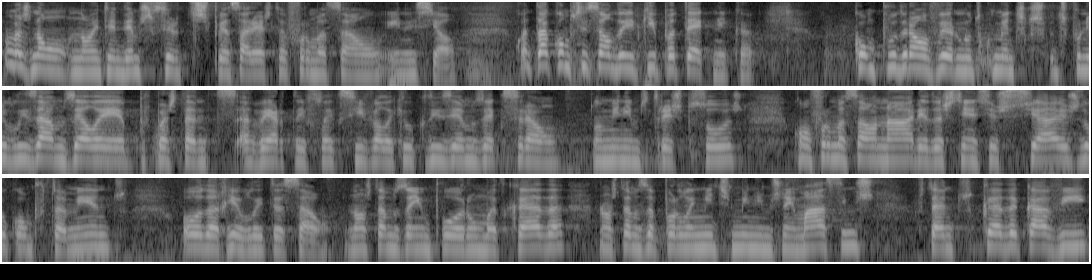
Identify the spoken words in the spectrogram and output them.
mas não, não entendemos ser dispensar esta formação inicial. Quanto à composição da equipa técnica, como poderão ver no documento que disponibilizamos, ela é bastante aberta e flexível. Aquilo que dizemos é que serão no mínimo três pessoas, com formação na área das ciências sociais, do comportamento ou da reabilitação. Não estamos a impor uma de cada, não estamos a pôr limites mínimos nem máximos, portanto, cada CAVI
